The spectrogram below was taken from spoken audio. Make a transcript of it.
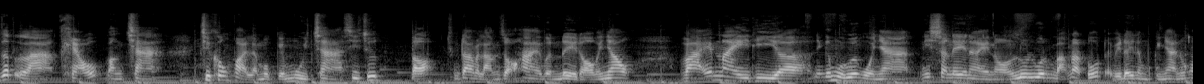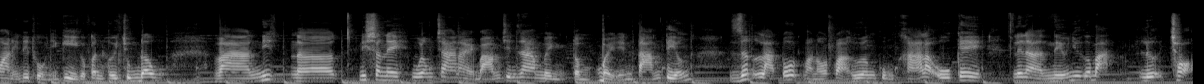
rất là khéo bằng trà chứ không phải là một cái mùi trà citrus đó chúng ta phải làm rõ hai vấn đề đó với nhau. Và em này thì uh, những cái mùi hương của nhà Nissane này nó luôn luôn bám là tốt tại vì đây là một cái nhà nước hoa đến từ Thổ Nhĩ Kỳ có phần hơi Trung Đông. Và Nishane, uh, ờ, Nissane Cha này bám trên da mình tầm 7 đến 8 tiếng rất là tốt và nó tỏa hương cũng khá là ok. Nên là nếu như các bạn lựa chọn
